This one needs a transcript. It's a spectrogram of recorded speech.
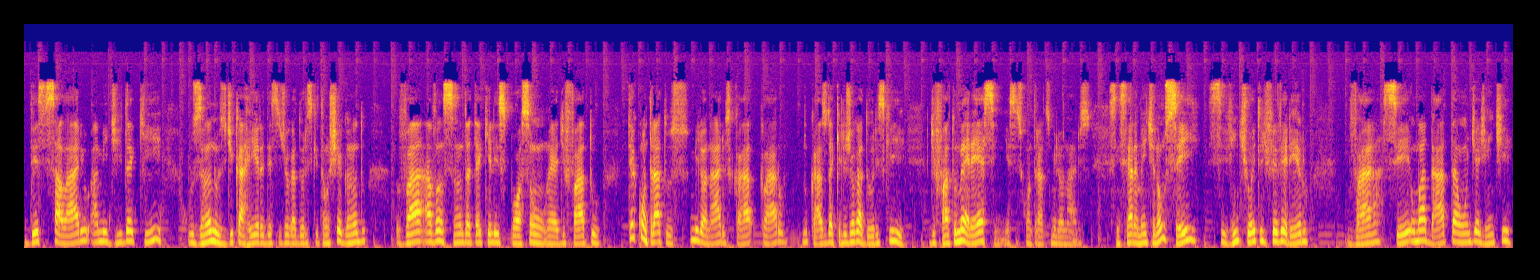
desse salário à medida que os anos de carreira desses jogadores que estão chegando vá avançando até que eles possam, é, de fato, ter contratos milionários, claro, no caso daqueles jogadores que de fato merecem esses contratos milionários. Sinceramente, não sei se 28 de fevereiro vai ser uma data onde a gente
